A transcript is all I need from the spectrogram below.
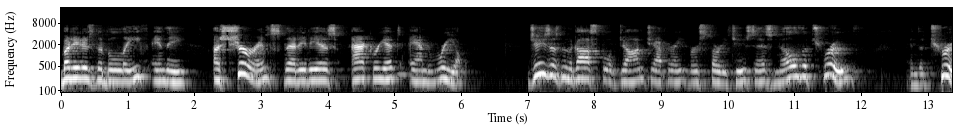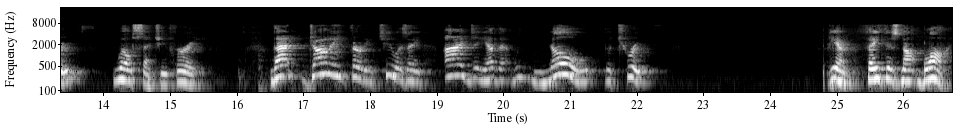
But it is the belief and the assurance that it is accurate and real. Jesus in the Gospel of John, chapter 8, verse 32 says, Know the truth, and the truth will set you free. That John 8:32 is a idea that we know the truth. Again, faith is not blind.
